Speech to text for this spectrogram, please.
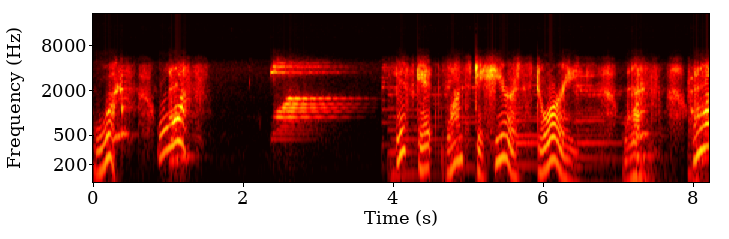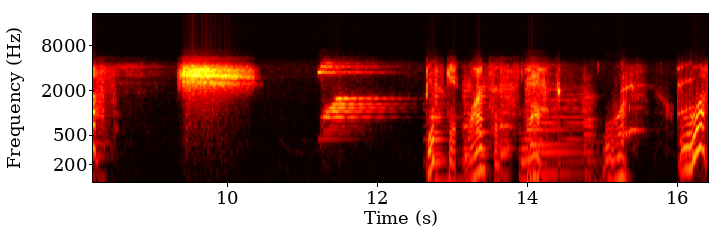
Woof, woof. Biscuit wants to hear a story. Woof, woof. Biscuit wants a snack. Woof, woof.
